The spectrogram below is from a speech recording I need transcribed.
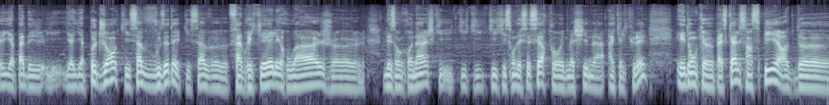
il n'y a pas des, il y a, y peu de gens qui savent vous aider, qui savent fabriquer les rouages, euh, les engrenages qui, sont nécessaires pour une machine à, à calculer. Et donc euh, Pascal s'inspire de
